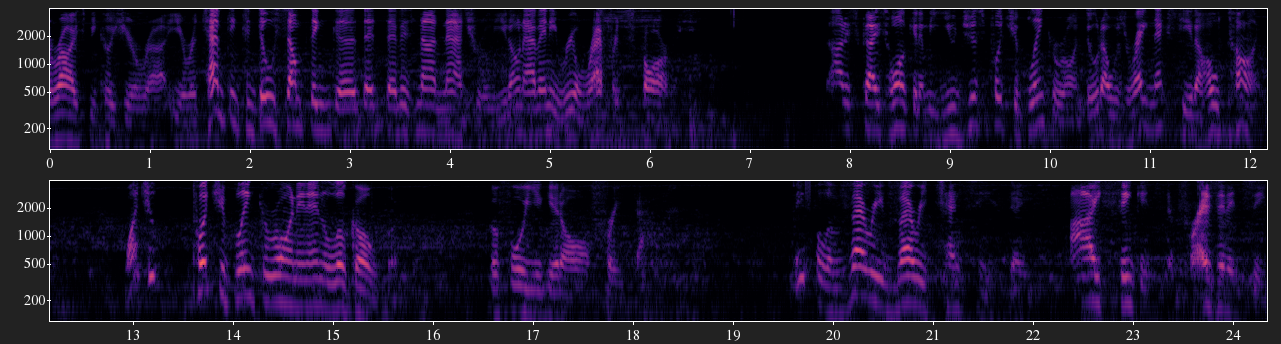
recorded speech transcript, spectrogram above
arise because you're uh, you're attempting to do something uh, that that is not natural. You don't have any real reference for it. Now this guy's honking at me. You just put your blinker on, dude. I was right next to you the whole time. Why don't you put your blinker on and then look over before you get all freaked out? People are very, very tense these days. I think it's the presidency.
